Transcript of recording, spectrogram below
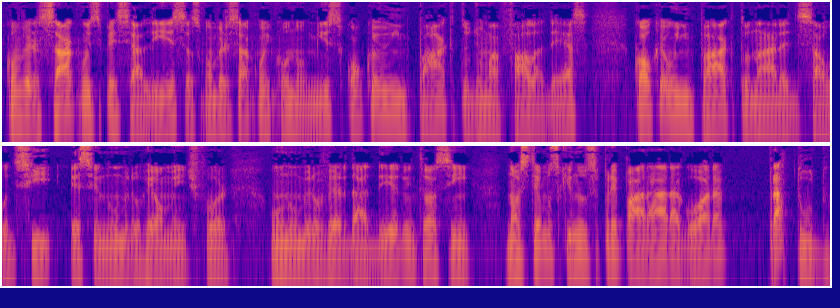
conversar com especialistas, conversar com economistas, qual que é o impacto de uma fala dessa, qual que é o impacto na área de saúde, se esse número realmente for um número verdadeiro. Então, assim, nós temos que nos preparar agora para tudo.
